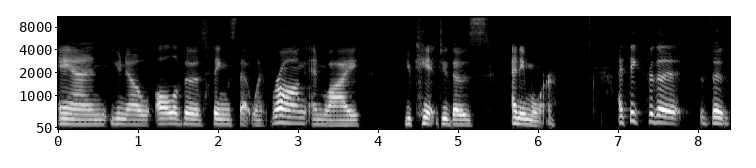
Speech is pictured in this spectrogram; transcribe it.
and you know all of the things that went wrong and why you can't do those anymore. I think for the the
